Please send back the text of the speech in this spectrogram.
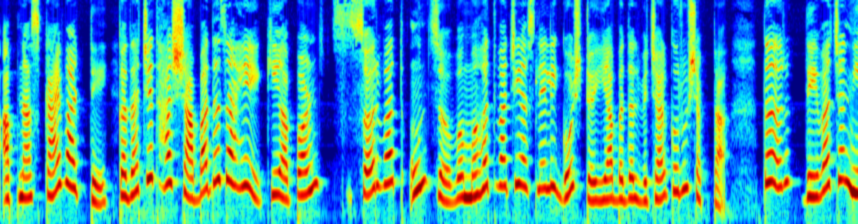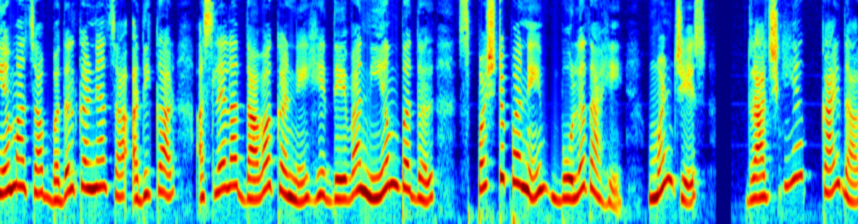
आपणास काय वाटते? कदाचित हा शाबादच आहे की आपण सर्वात उंच व महत्वाची असलेली गोष्ट याबद्दल विचार करू शकता. तर देवाच्या नियमाचा बदल करण्याचा अधिकार असलेला दावा करणे हे देवा नियम बदल स्पष्टपणे बोलत आहे. म्हणजेच राजकीय कायदा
